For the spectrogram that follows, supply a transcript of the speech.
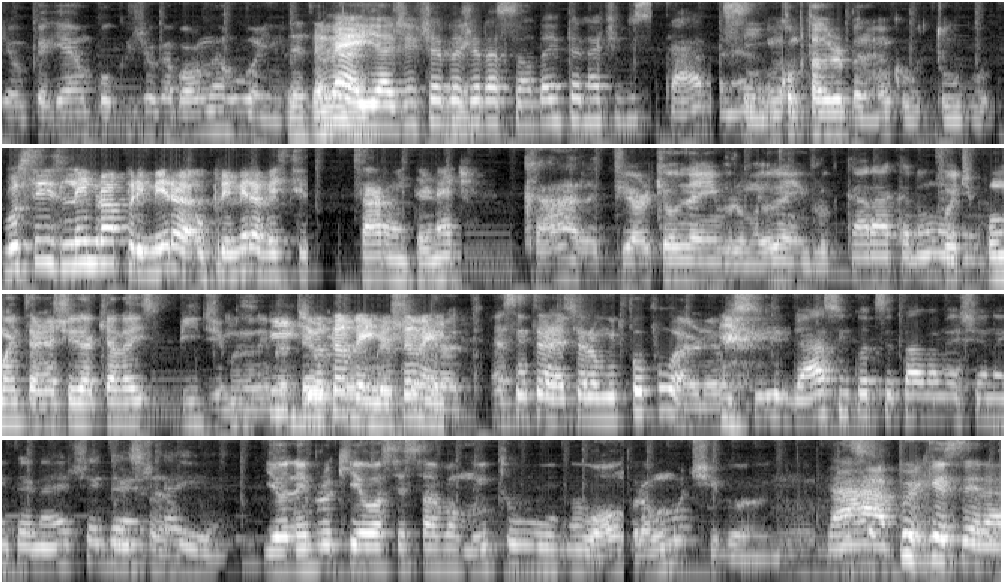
eu peguei um pouco de jogar bola na rua ainda. É, e a gente é da geração da internet de escada, né? Sim, um computador branco, o tubo. Vocês lembram a primeira, a primeira vez que vocês acessaram a internet? Cara, pior que eu lembro, mano, eu lembro. Caraca, não Foi lembro. tipo uma internet daquela Speed, mano. lembro Speed, até eu hoje, também, eu também. Essa internet era muito popular, né? Se ligasse enquanto você tava mexendo na internet, a internet Isso, caía. E eu lembro que eu acessava muito o UOL por algum motivo. eu Ah, por que será?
